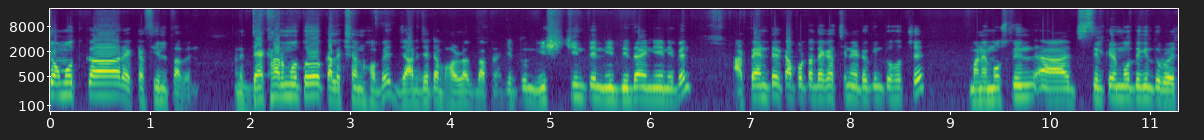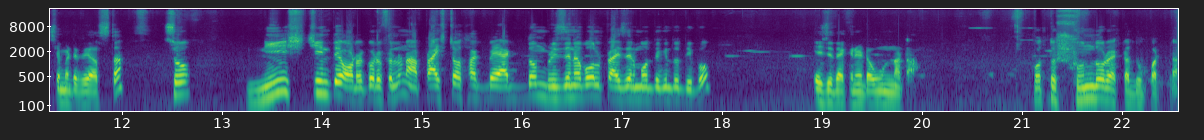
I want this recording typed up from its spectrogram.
চমৎকার একটা ফিল পাবেন। মানে দেখার মতো কালেকশন হবে, যার যেটা ভালো লাগবে আপনার। কিন্তু নিশ্চিন্তে নির্দ্বিধায় নিয়ে নেবেন। আর প্যান্টের কাপড়টা দেখাচ্ছেন, এটা কিন্তু হচ্ছে মানে মসলিন সিল্কের মধ্যে কিন্তু রয়েছে মেটেরিয়ালসটা সো নিশ্চিন্তে অর্ডার করে ফেলুন। আর প্রাইসটাও থাকবে একদম রিজনেবল প্রাইসের মধ্যে কিন্তু দিব। এই যে দেখেন এটা উন্নাটা। কত সুন্দর একটা দুপাট্টা।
